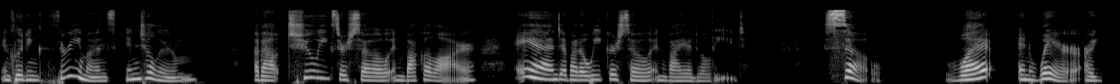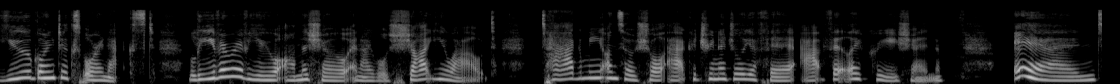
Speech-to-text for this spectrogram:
including three months in Tulum, about two weeks or so in Bacalar, and about a week or so in Valladolid. So, What and where are you going to explore next? Leave a review on the show and I will shout you out. Tag me on social at Katrina Julia Fit at Fit Life Creation. And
